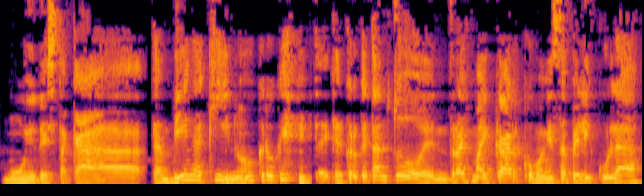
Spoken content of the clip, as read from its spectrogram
muy destacada. También aquí, ¿no? Creo que, creo que tanto en Drive My Car como en esta película,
